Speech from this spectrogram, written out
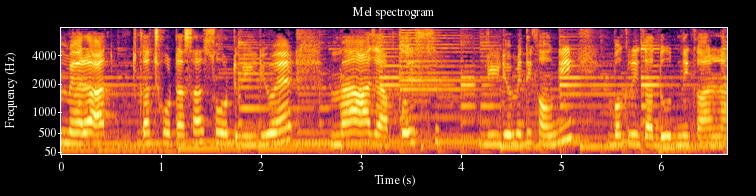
मेरा आज का छोटा सा शॉर्ट वीडियो है। मैं आज आपको इस वीडियो में दिखाऊँगी बकरी का दूध निकालना।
